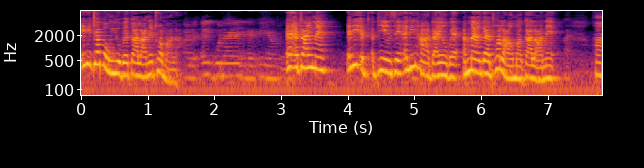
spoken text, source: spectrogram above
အဲ့ဒီဓာတ်ပုံကြီးကိုပဲကာလာနဲ့ထွက်မှာလားအဲ့ကိုတိုင်းအဲ့အဲ့ရံအဲအတိုင်းပဲ အဲ့ဒီအပြင်စင်အဲ့ဒီဟာအတိုင်းကိုပဲအမှန်ကန်ထွက်လာအောင်ပါကာလာနဲ့ဟာ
